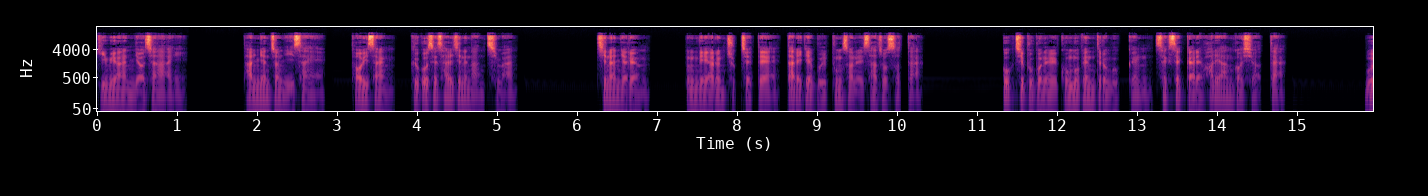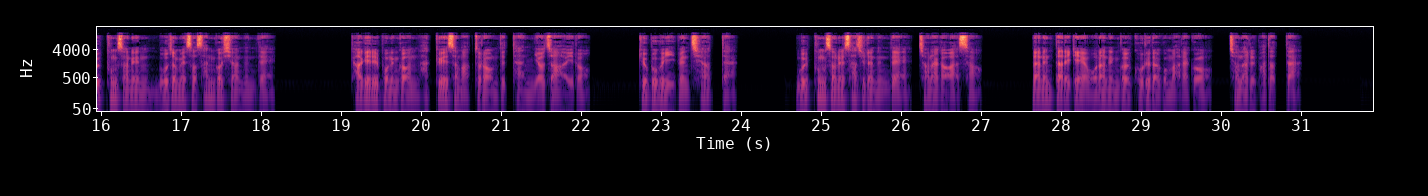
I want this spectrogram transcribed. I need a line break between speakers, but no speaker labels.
기묘한 여자아이. 반년 전 이사해 더 이상 그곳에 살지는 않지만 지난 여름 동네 여름 축제 때 딸에게 물풍선을 사줬었다. 꼭지 부분을 고무밴드로 묶은 색색깔의 화려한 것이었다. 물풍선은 노점에서 산 것이었는데 가게를 보는 건 학교에서 막 돌아온 듯한 여자아이로 교복을 입은 채였다. 물풍선을 사주려는데 전화가 와서 나는 딸에게 원하는 걸 고르라고 말하고 전화를 받았다.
